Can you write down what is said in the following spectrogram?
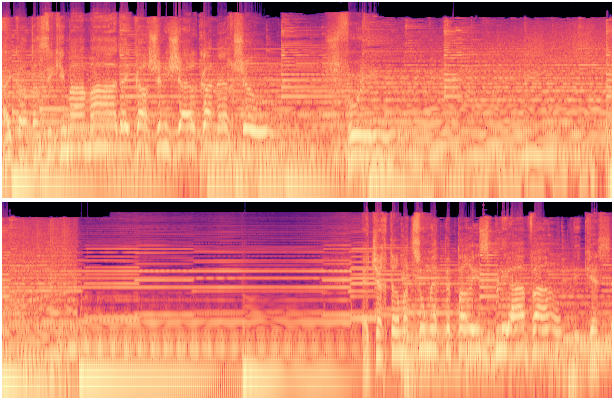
העיקר תחזיקי מעמד, העיקר שנשאר כאן איכשהו שפויים. את שכטר מצאו מת בפריז בלי אהבה, בלי כסף.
